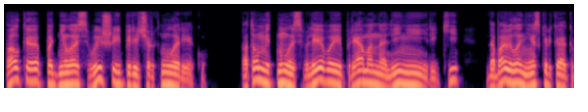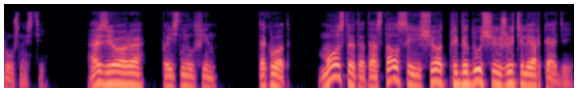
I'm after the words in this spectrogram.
Палка поднялась выше и перечеркнула реку. Потом метнулась влево и прямо на линии реки добавила несколько окружностей. «Озера», — пояснил Финн. «Так вот, мост этот остался еще от предыдущих жителей Аркадии.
